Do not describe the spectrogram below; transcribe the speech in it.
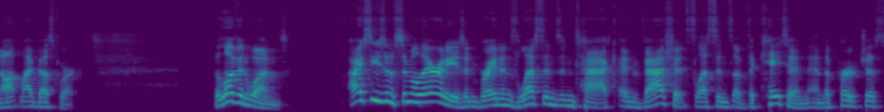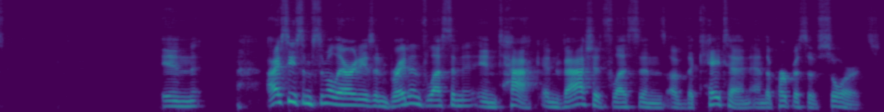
Not my best work. Beloved ones, I see some similarities in Bredon's lessons in Tak and Vashet's lessons of the Ketan and the purchase. In I see some similarities in Bredon's lesson in Tak and Vashet's lessons of the Ketan and the purpose of swords.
